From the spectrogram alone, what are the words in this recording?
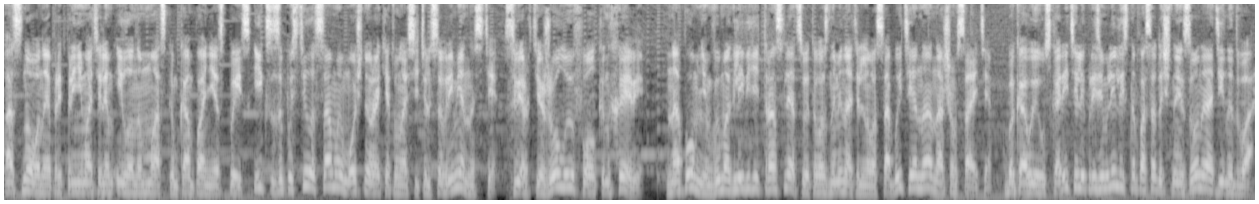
Основанная предпринимателем Илоном Маском компания SpaceX запустила самую мощную ракету-носитель современности – сверхтяжелую Falcon Heavy – Напомним, вы могли видеть трансляцию этого знаменательного события на нашем сайте. Боковые ускорители приземлились на посадочные зоны 1 и 2.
